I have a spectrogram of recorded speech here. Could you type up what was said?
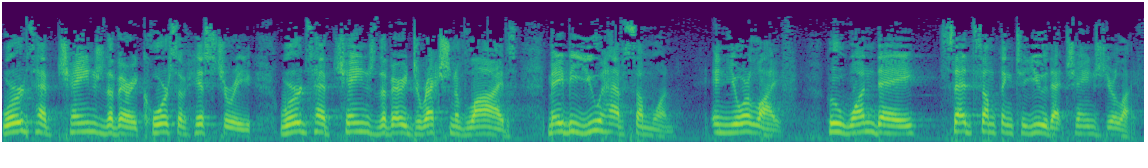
Words have changed the very course of history. Words have changed the very direction of lives. Maybe you have someone in your life who one day said something to you that changed your life.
